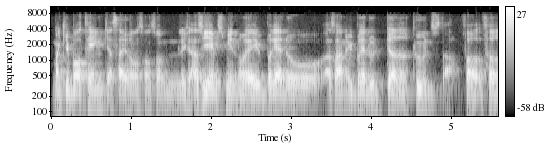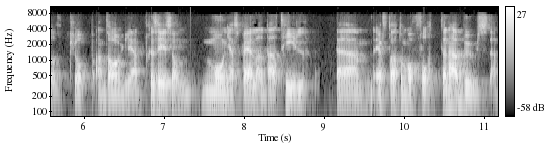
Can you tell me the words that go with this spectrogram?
man kan ju bara tänka sig hur en sån som liksom, alltså James Milner är ju beredd att, alltså han är ju beredd att dö på onsdag för, för Klopp antagligen. Precis som många spelare därtill ehm, efter att de har fått den här boosten.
